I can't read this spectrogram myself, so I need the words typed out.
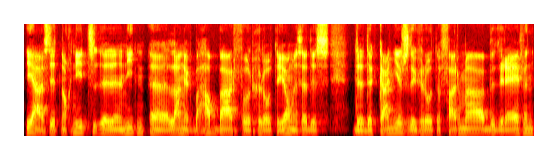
Ja, is dit nog niet, uh, niet uh, langer behapbaar voor grote jongens. Hè? Dus de, de kanjers, de grote farmabedrijven,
